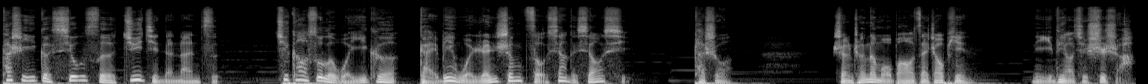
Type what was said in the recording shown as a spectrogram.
他是一个羞涩拘谨的男子，却告诉了我一个改变我人生走向的消息。他说。省城的某报在招聘，你一定要去试试啊！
